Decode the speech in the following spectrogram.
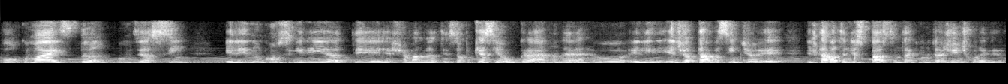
pouco mais Dan, vamos dizer assim, ele não conseguiria ter chamado mais atenção? Porque assim, o Graham, né? Ele, ele já estava assim, tinha, ele estava tendo espaço, tanto é que muita gente, quando ele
